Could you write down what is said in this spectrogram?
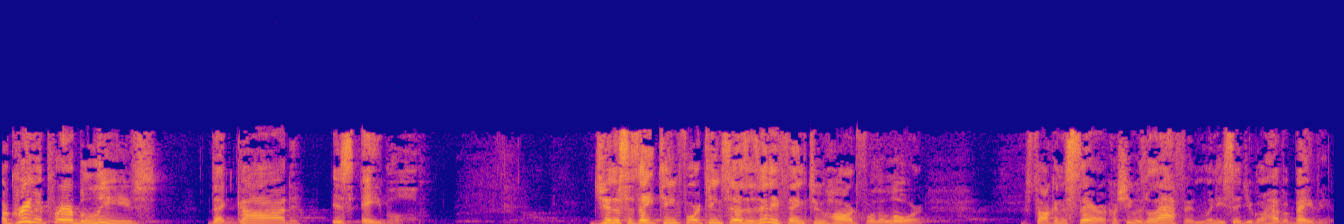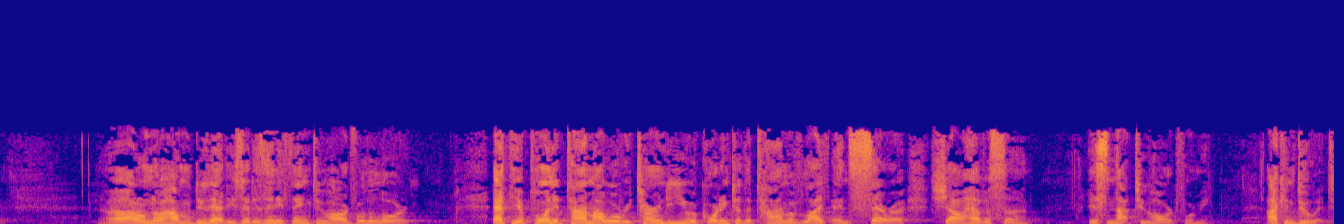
Agreement prayer believes that God is able. Genesis 18 14 says, Is anything too hard for the Lord? He was talking to Sarah because she was laughing when he said, You're going to have a baby. Uh, I don't know how I'm going to do that. He said, Is anything too hard for the Lord? At the appointed time, I will return to you according to the time of life, and Sarah shall have a son. It's not too hard for me. I can do it.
